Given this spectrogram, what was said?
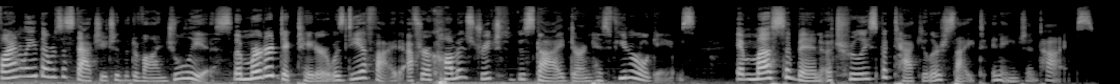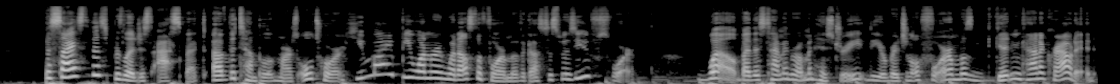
Finally, there was a statue to the divine Julius. The murdered dictator was deified after a comet streaked through the sky during his funeral games. It must have been a truly spectacular sight in ancient times. Besides this religious aspect of the Temple of Mars Ultor, you might be wondering what else the Forum of Augustus was used for. Well, by this time in Roman history, the original forum was getting kind of crowded.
